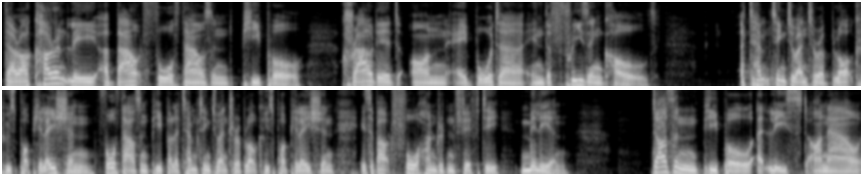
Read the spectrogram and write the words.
There are currently about 4,000 people crowded on a border in the freezing cold, attempting to enter a bloc whose population, 4,000 people attempting to enter a bloc whose population is about 450 million dozen people at least are now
